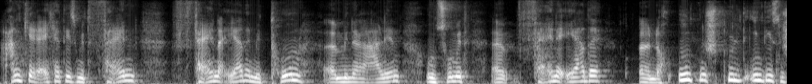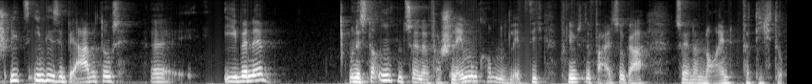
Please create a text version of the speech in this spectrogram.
angereichert ist mit fein, feiner Erde, mit Tonmineralien und somit äh, feine Erde äh, nach unten spült in diesen Schlitz, in diese Bearbeitungsebene und es da unten zu einer Verschlemmung kommt und letztlich im schlimmsten Fall sogar zu einer neuen Verdichtung.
